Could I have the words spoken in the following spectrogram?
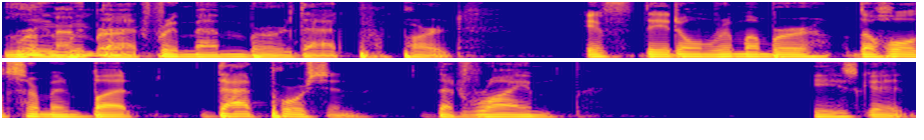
live Remember. with that, remember that part. If they don't remember the whole sermon, but that portion, that rhyme, he's good.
